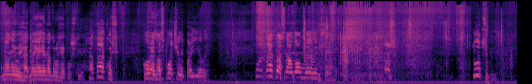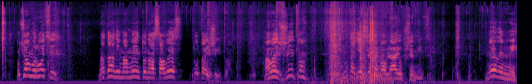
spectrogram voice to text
воно не вигідно, я її на друге пустив. А так ось кури заскочили, поїли. Ну так в основному милим. Ось. Тут по цьому році на даний момент у нас овес, тут і жито. Овес жито, ну тоді ще додаю пшениці. Милим ми.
